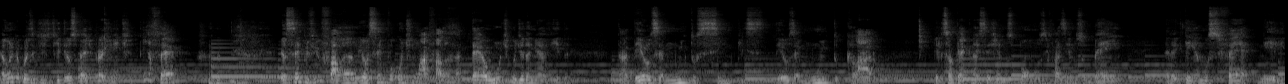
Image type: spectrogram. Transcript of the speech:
É a única coisa que, Deus pede pra gente. Tenha fé. Eu sempre vivo falando e eu sempre vou continuar falando até o último dia da minha vida. Tá? Deus é muito simples. Deus é muito claro. Ele só quer que nós sejamos bons e fazemos o bem, que tenhamos fé nele.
